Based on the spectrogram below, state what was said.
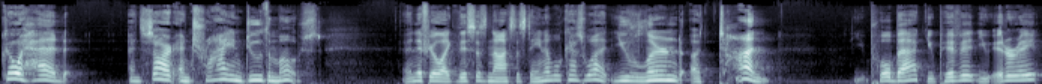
go ahead and start and try and do the most. And if you're like, this is not sustainable, guess what? You've learned a ton. You pull back, you pivot, you iterate,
